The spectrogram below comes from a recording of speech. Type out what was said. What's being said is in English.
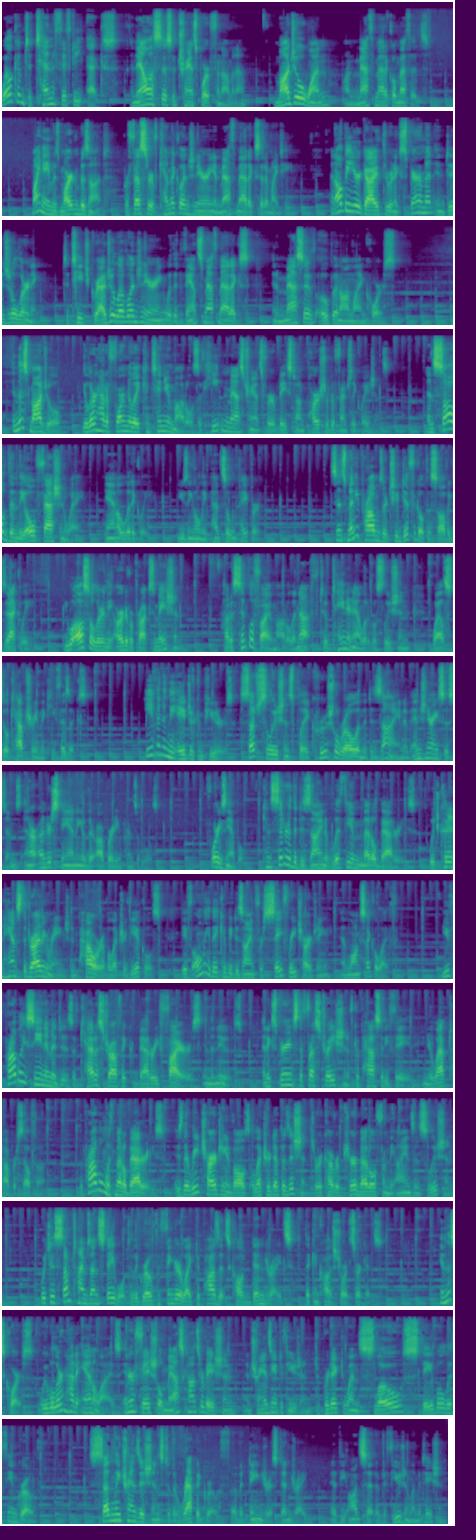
Welcome to 1050X, Analysis of Transport Phenomena, Module 1 on Mathematical Methods. My name is Martin Bazant, Professor of Chemical Engineering and Mathematics at MIT, and I'll be your guide through an experiment in digital learning to teach graduate level engineering with advanced mathematics in a massive open online course. In this module, you'll learn how to formulate continuum models of heat and mass transfer based on partial differential equations and solve them the old-fashioned way, analytically, using only pencil and paper. Since many problems are too difficult to solve exactly, you will also learn the art of approximation, how to simplify a model enough to obtain an analytical solution while still capturing the key physics. Even in the age of computers, such solutions play a crucial role in the design of engineering systems and our understanding of their operating principles. For example, consider the design of lithium metal batteries, which could enhance the driving range and power of electric vehicles, if only they could be designed for safe recharging and long cycle life. You've probably seen images of catastrophic battery fires in the news and experienced the frustration of capacity fade in your laptop or cell phone. The problem with metal batteries is that recharging involves electrodeposition to recover pure metal from the ions in solution which is sometimes unstable to the growth of finger-like deposits called dendrites that can cause short circuits. In this course, we will learn how to analyze interfacial mass conservation and transient diffusion to predict when slow, stable lithium growth suddenly transitions to the rapid growth of a dangerous dendrite at the onset of diffusion limitation.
